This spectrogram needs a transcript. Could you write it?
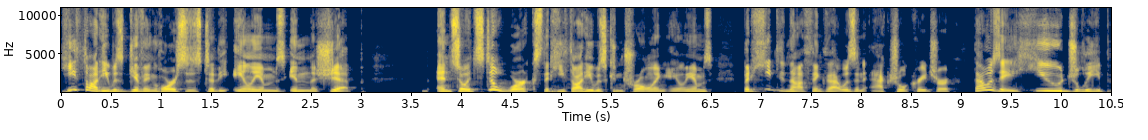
He thought he was giving horses to the aliens in the ship. And so it still works that he thought he was controlling aliens, but he did not think that was an actual creature. That was a huge leap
